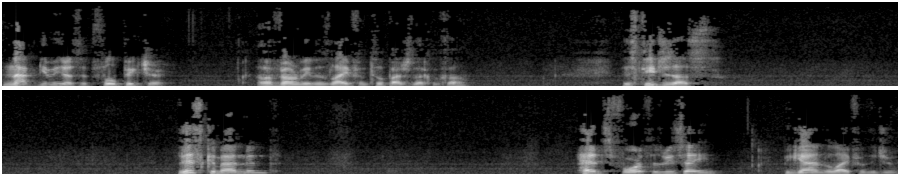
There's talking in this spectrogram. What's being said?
not giving us a full picture of Avram Avinu's life until Lecha. This teaches us this commandment henceforth, as we say, began the life of the Jew.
